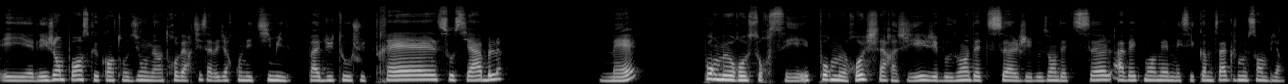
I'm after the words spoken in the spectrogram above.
Et les gens pensent que quand on dit on est introverti, ça veut dire qu'on est timide. Pas du tout. Je suis très sociable, mais pour me ressourcer, pour me recharger, j'ai besoin d'être seule, j'ai besoin d'être seule avec moi-même et c'est comme ça que je me sens bien.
